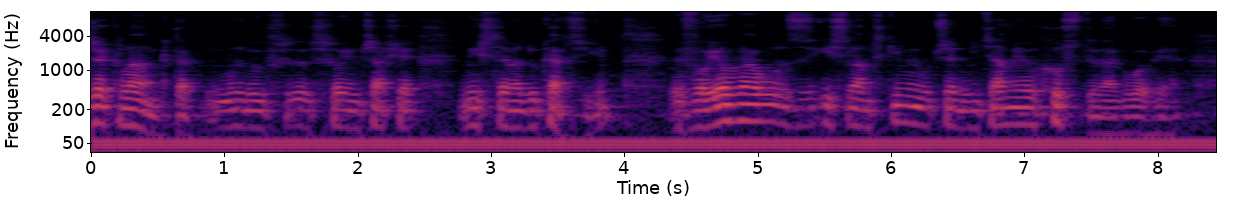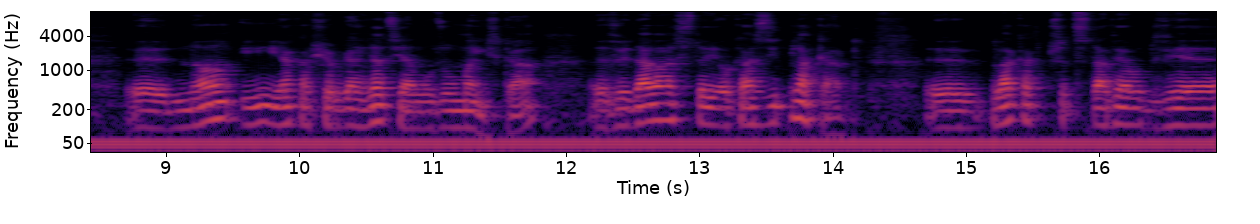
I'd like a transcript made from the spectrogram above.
Jack Lang, tak był w swoim czasie ministrem edukacji, wojował z islamskimi uczennicami o chusty na głowie. No i jakaś organizacja muzułmańska wydała z tej okazji plakat. Y, Plakat przedstawiał dwie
